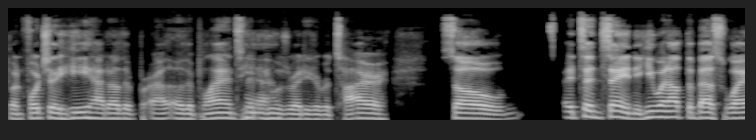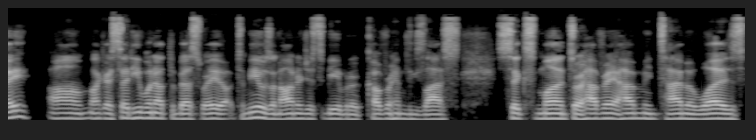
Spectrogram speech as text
but unfortunately, he had other uh, other plans. He, yeah. he was ready to retire, so it's insane. He went out the best way. Um, like I said, he went out the best way. To me, it was an honor just to be able to cover him these last six months or however how many time it was.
